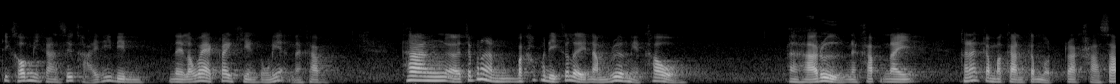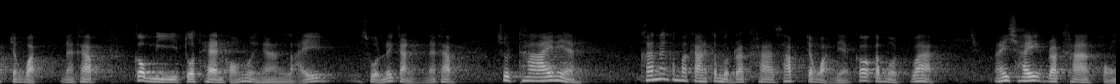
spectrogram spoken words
ที่เขามีการซื้อขายที่ดินในละแวกใกล้เคียงตรงนี้นะครับ ทางเจ้าพนักงานบังคับคดีก็เลยนำเรื่องเนี่ยเข้าหารือนะครับใน คณะกรรมการกำหนดราคาทรัพย์จังหวัดนะครับ ก็มีตัวแทนของหน่วยงานหลายส่วนด้วยกันนะครับ สุดท้ายเนี่ยคณะกรรมการกำหนดราคาทรัพย์จังหวัดเนี่ยก็กำหนดว่าให้ใช้ราคาของ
